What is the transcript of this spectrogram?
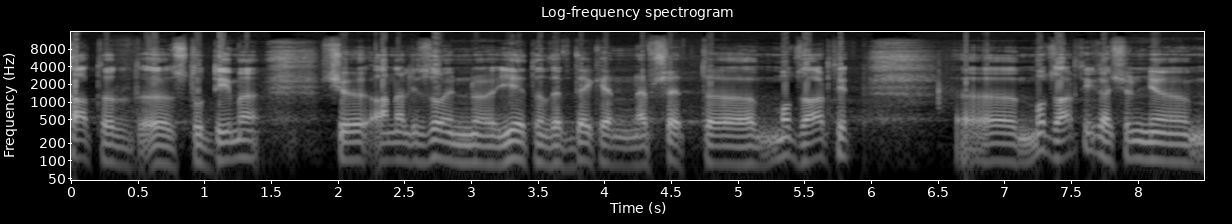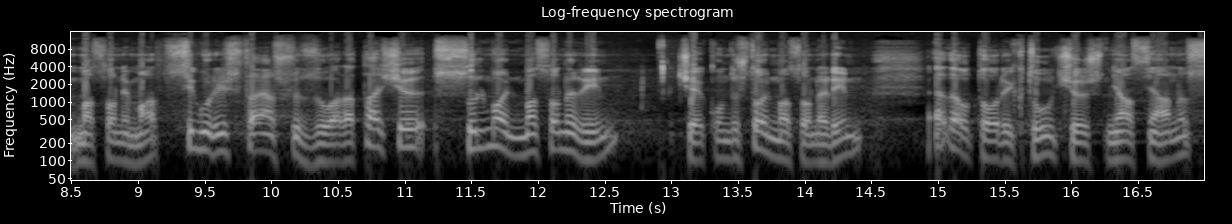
Katër studime që analizojnë jetën dhe vdekjen e fshehtë të Mozartit. Mozarti ka qenë një mason i madh, sigurisht aty janë shfrytëzuar ata që sulmojnë masonerinë, që e kundërshtojnë masonerinë, edhe autori këtu që është një asnjanës,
